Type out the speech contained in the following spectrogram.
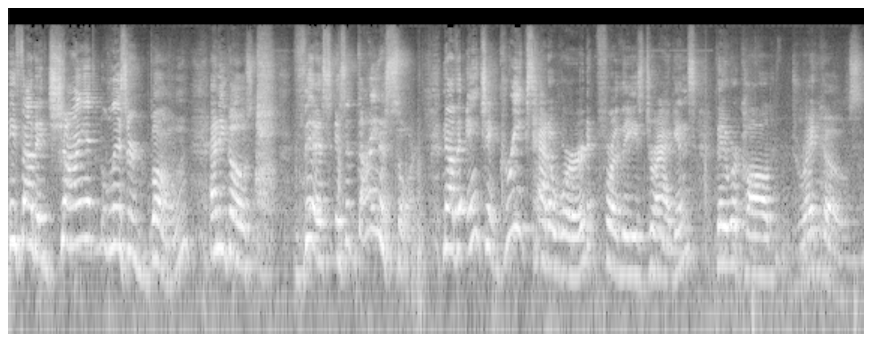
He found a giant lizard bone and he goes, "Ah, This is a dinosaur. Now, the ancient Greeks had a word for these dragons. They were called Dracos.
